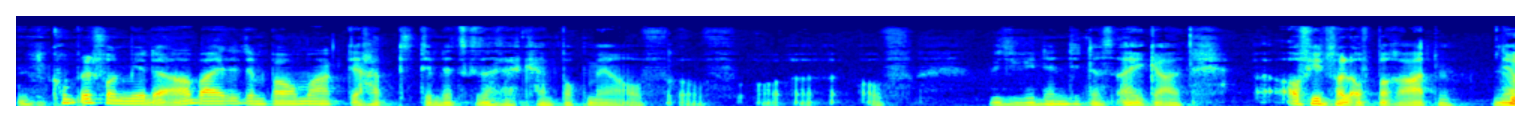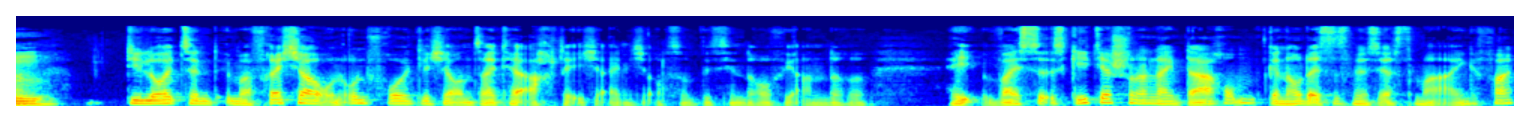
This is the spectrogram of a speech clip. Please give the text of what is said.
ein Kumpel von mir, der arbeitet im Baumarkt, der hat dem jetzt gesagt, er hat keinen Bock mehr auf, auf, auf wie, wie nennen die das? Ah, egal. Auf jeden Fall auf beraten. Ja. Hm. Die Leute sind immer frecher und unfreundlicher und seither achte ich eigentlich auch so ein bisschen drauf wie andere. Hey, weißt du, es geht ja schon allein darum, genau da ist es mir das erste Mal eingefallen,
